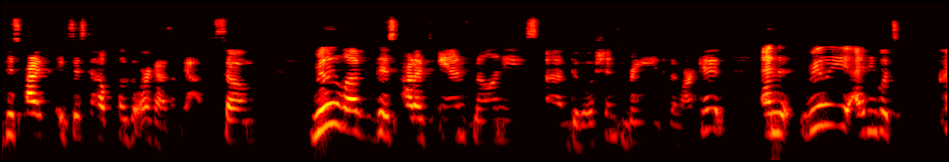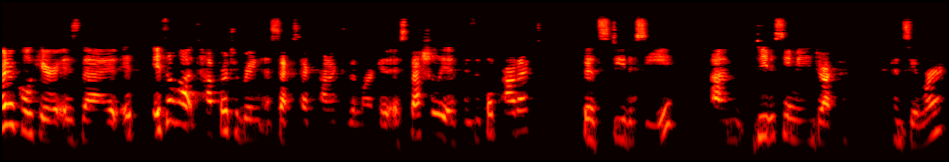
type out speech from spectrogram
this product exists to help close the orgasm gap. So really loved this product and Melanie's um, devotion to bringing it to the market. And really, I think what's critical here is that it, it's a lot tougher to bring a sex tech product to the market, especially a physical product that's D2C. Um, D2C meaning direct to consumer,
